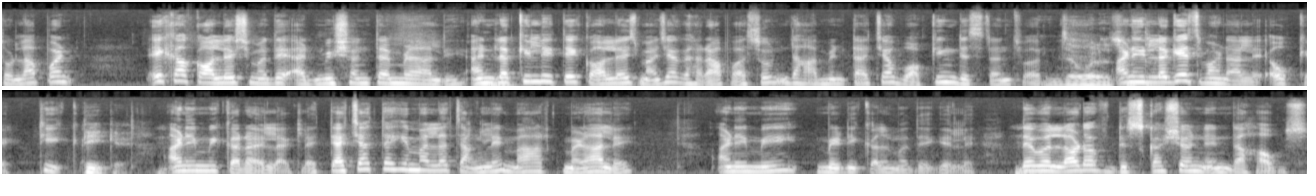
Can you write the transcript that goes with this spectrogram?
थोडा पण एका कॉलेजमध्ये ॲडमिशन तर मिळाली. आणि लकीली ते कॉलेज माझ्या घरापासून दहा मिनिटाच्या वॉकिंग डिस्टन्सवर जवळच आणि लगेच म्हणाले ओके ठीक ठीक आहे. आणि मी करायला लागले. त्याच्यातही मला चांगले मार्क मिळाले आणि मी मेडिकलमध्ये गेले. They were lot of discussion in the house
